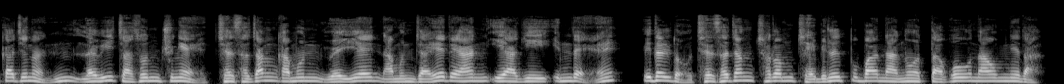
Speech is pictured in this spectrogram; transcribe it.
31절까지는 레위 자손 중에 제사장 가문 외의 남은 자에 대한 이야기인데 이들도 제사장처럼 제비를 뽑아 나누었다고 나옵니다.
